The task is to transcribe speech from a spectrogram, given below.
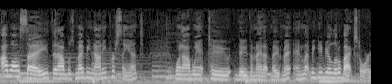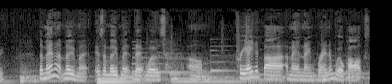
I will say that I was maybe 90% when I went to do the Man Up movement. And let me give you a little backstory. The Man Up movement is a movement that was um, created by a man named Brandon Wilcox.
